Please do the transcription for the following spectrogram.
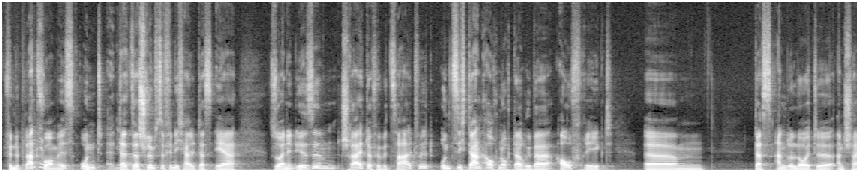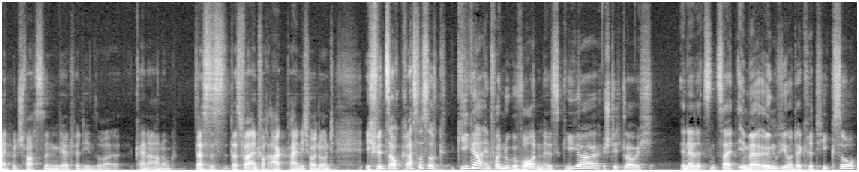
für eine Plattform ist. Und äh, ja. das, das Schlimmste finde ich halt, dass er so einen Irrsinn schreit, dafür bezahlt wird und sich dann auch noch darüber aufregt, ähm, dass andere Leute anscheinend mit Schwachsinn Geld verdienen. So, äh, keine Ahnung. Das, ist, das war einfach arg peinlich heute. Und ich finde es auch krass, was aus Giga einfach nur geworden ist. Giga steht, glaube ich, in der letzten Zeit immer irgendwie unter Kritik so.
